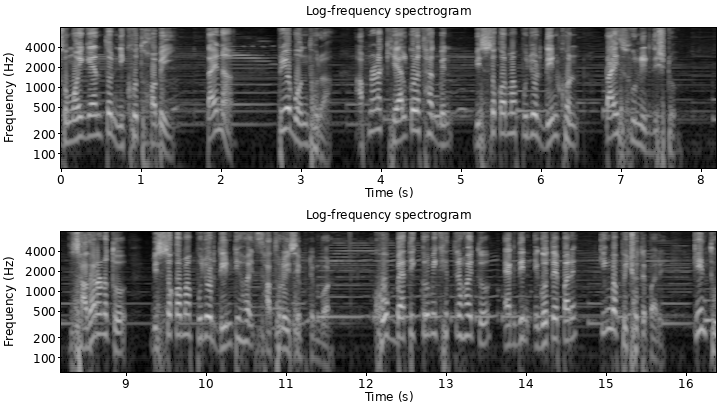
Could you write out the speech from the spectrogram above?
সময়জ্ঞান তো নিখুঁত হবেই, তাই না? প্রিয় বন্ধুরা, আপনারা খেয়াল করে থাকবেন, বিশ্বকর্মা পুজোর দিনক্ষণ প্রায় সুনির্দিষ্ট। সাধারণত বিশ্বকর্মা পুজোর দিনটি হয় সতেরোই সেপ্টেম্বর। খুব ব্যতিক্রমী ক্ষেত্রে হয়তো একদিন এগোতে পারে কিংবা পিছোতে পারে। কিন্তু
